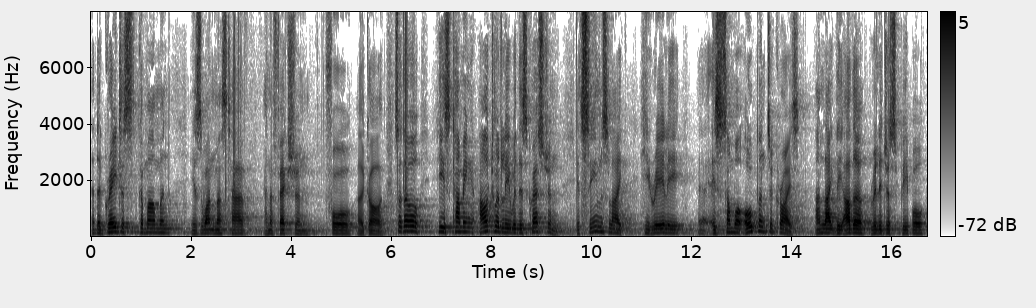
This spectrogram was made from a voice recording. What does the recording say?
that the greatest commandment is one must have an affection for uh, God. So, though he's coming outwardly with this question, it seems like he really uh, is somewhat open to Christ, unlike the other religious people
